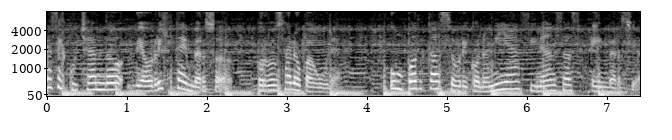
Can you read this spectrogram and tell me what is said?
Estás escuchando De Ahorrista Inversor por Gonzalo Pagura, un podcast sobre economía, finanzas e inversión.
